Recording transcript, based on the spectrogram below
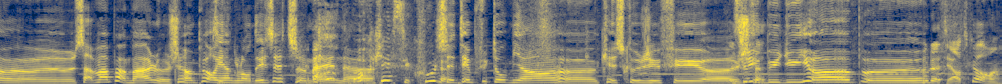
euh, ça va pas mal. J'ai un peu rien glandé cette semaine. euh, Ok, c'est cool. C'était plutôt bien. euh, Qu'est-ce que j'ai fait J'ai ça- bu du yop. Oula, t'es hardcore.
